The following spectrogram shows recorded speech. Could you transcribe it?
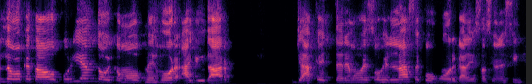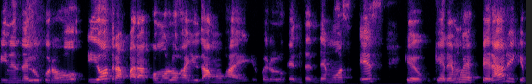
lo que está ocurriendo y cómo mejor ayudar ya que tenemos esos enlaces con organizaciones sin fines de lucro y otras para cómo los ayudamos a ellos. Pero lo que entendemos es que queremos esperar y que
